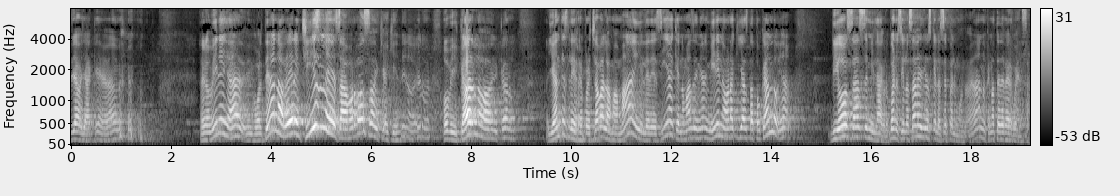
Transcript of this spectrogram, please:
Ya, ya que. Pero miren, ya, voltean a ver el chisme sabroso. ¿Y que quién a ver? Ubicarlo, ubicarlo. Y antes le reprochaba a la mamá y le decía que nomás venían, miren, ahora aquí ya está tocando, ya. Dios hace milagros. Bueno, si lo sabe Dios, que lo sepa el mundo, ¿verdad? No, que no te dé vergüenza.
